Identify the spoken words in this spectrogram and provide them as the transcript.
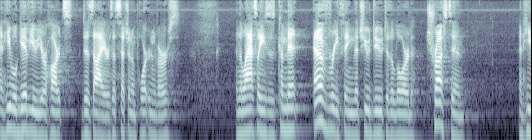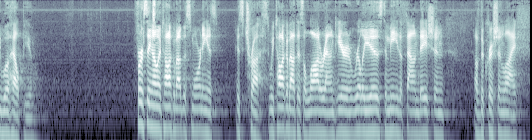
and he will give you your heart's desires. That's such an important verse. And then lastly, he says, Commit everything that you do to the Lord, trust him, and he will help you. First thing I want to talk about this morning is, is trust. We talk about this a lot around here, and it really is, to me, the foundation of the Christian life.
